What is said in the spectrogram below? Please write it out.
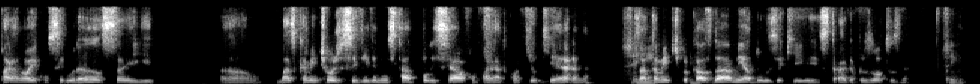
paranoia com segurança e uh, basicamente hoje se vive num estado policial comparado com aquilo que era, né? Sim. Exatamente por causa da meia dúzia que estraga para os outros, né? Sim.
